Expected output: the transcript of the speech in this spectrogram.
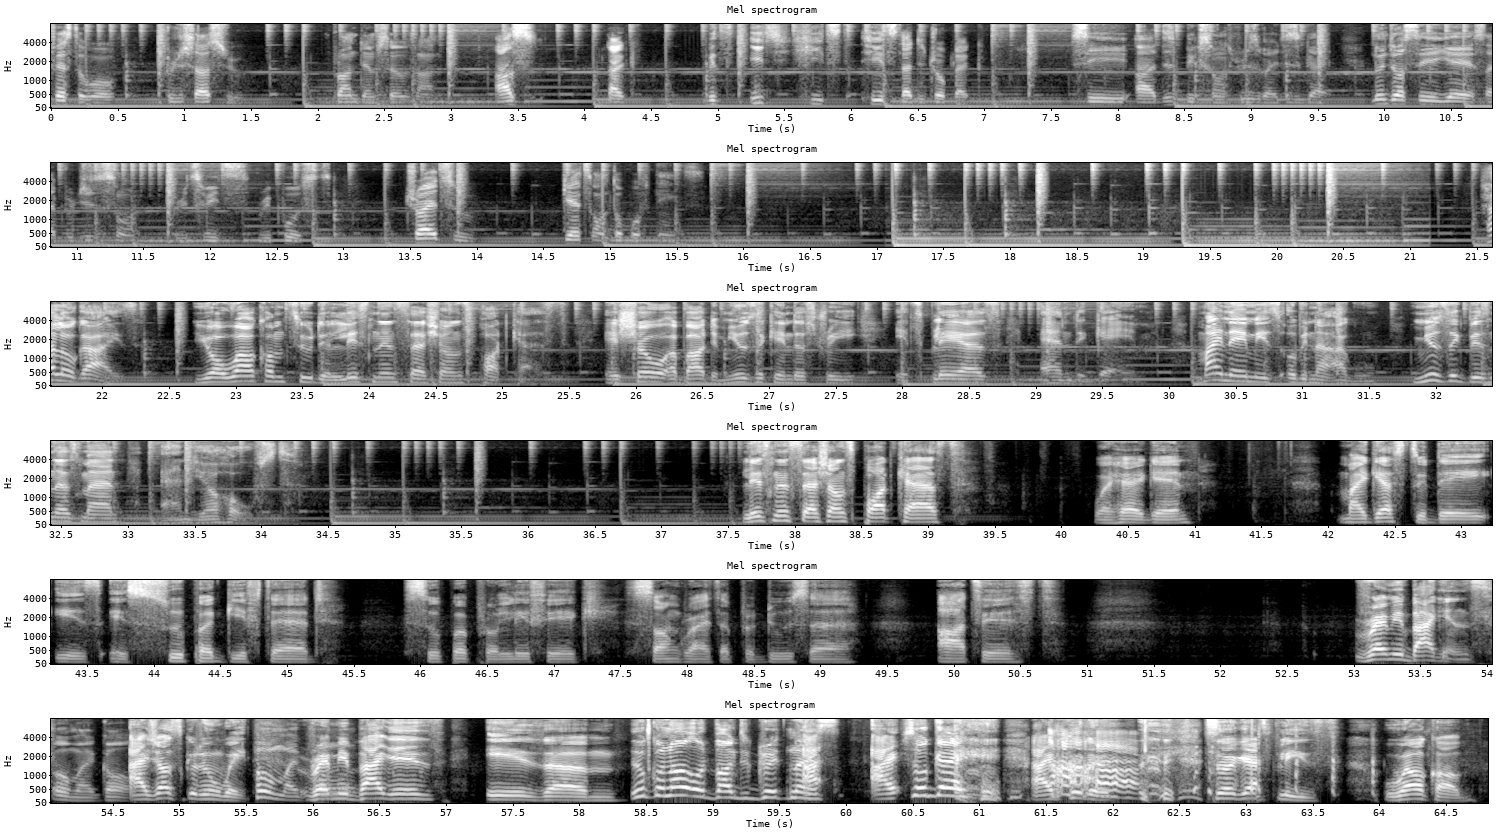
first of all, producers should brand themselves and as like with each hit hits that they drop, like say uh this big song is produced by this guy. Don't just say yes, I produced this one, retweet, repost. Try to get on top of things. Hello, guys. You're welcome to the Listening Sessions podcast, a show about the music industry, its players, and the game. My name is Obina Agu, music businessman and your host. Listening Sessions podcast. We're here again. My guest today is a super gifted, super prolific songwriter, producer, artist, Remy Baggins. Oh my god. I just couldn't wait. Oh my Remy God. Baggins is um you cannot hold back the greatness. I so guys, I couldn't. so guys, please welcome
